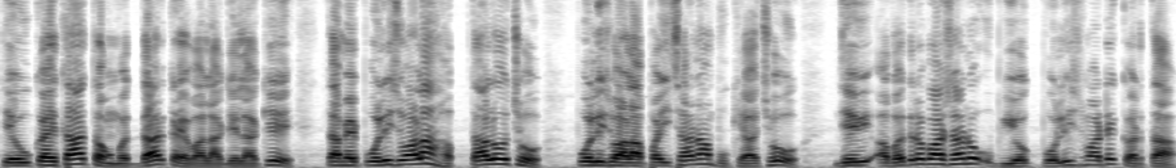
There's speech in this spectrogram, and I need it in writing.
તેવું કહેતા તહમતદાર કહેવા લાગેલા કે તમે પોલીસવાળા હપ્તા લો છો. પોલીસવાળા પૈસાના ભૂખ્યા છો. જેવી અભદ્ર ભાષાનો ઉપયોગ પોલીસ માટે કરતા.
